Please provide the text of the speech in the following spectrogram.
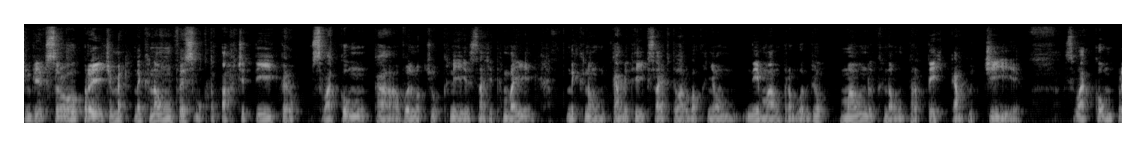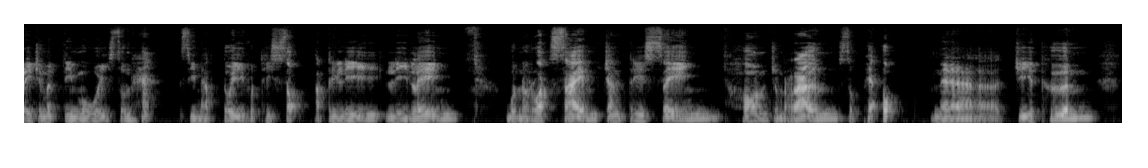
ជំរាបសួរប្រិយមិត្តនៅក្នុង Facebook ទាំងអស់ជាទីគោរពស្វាគមន៍ការវិលមកជួបគ្នាសាជាថ្មី នៅក្នុងកម្មវិធីផ្សាយផ្ទាល់របស់ខ្ញុំនាម៉ោង9យប់ម៉ោងនៅក្នុង ប្រទេសកម្ពុជា ស្វាគមន៍ប្រិយមិត្តទី1សុនហៈស៊ីណាទុយវុធីសុកអត្រីលីលីលេងប៊ុនរតសែមចន្ទ្រាសេងហនចម្រើនសុភ័ក្រអុកជាធឿន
